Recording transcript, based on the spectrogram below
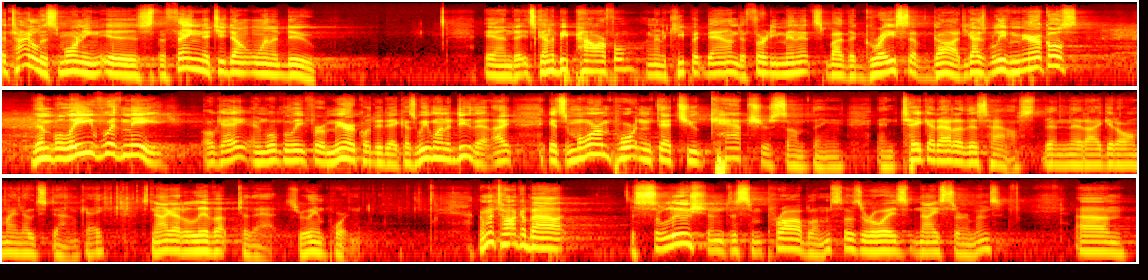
The title this morning is The Thing That You Don't Want to Do. And it's going to be powerful. I'm going to keep it down to 30 minutes by the grace of God. You guys believe in miracles? Then believe with me, okay? And we'll believe for a miracle today because we want to do that. I, it's more important that you capture something and take it out of this house than that I get all my notes done, okay? So now I got to live up to that. It's really important. I'm going to talk about the solution to some problems. Those are always nice sermons. Um,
